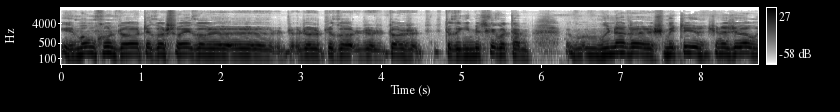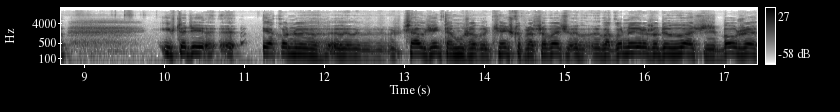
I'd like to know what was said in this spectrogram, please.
i mąką do tego swojego, e, do, tego, do, do tego niemieckiego tam młyna, do się nazywał. I wtedy, e, jak on e, e, cały dzień tam musiał ciężko pracować, e, wagony rozładowywać, zboże,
